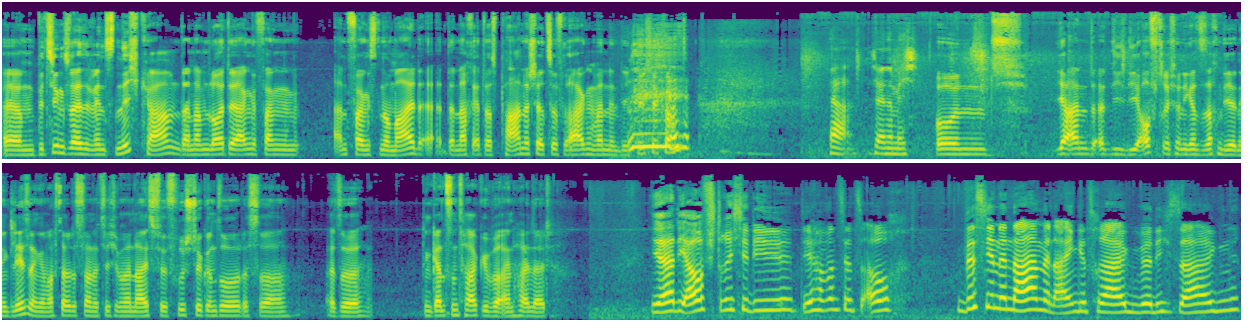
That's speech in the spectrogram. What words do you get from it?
Ähm, beziehungsweise wenn es nicht kam, dann haben Leute angefangen, anfangs normal, danach etwas panischer zu fragen, wann in die Küche kommt. Ja, ich erinnere mich. Und ja, und die, die Aufstriche und die ganzen Sachen, die ihr in den Gläsern gemacht habt, das war natürlich immer nice für Frühstück und so. Das war also den ganzen Tag über ein Highlight. Ja, die Aufstriche, die, die haben uns jetzt auch ein bisschen den Namen eingetragen, würde ich sagen.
